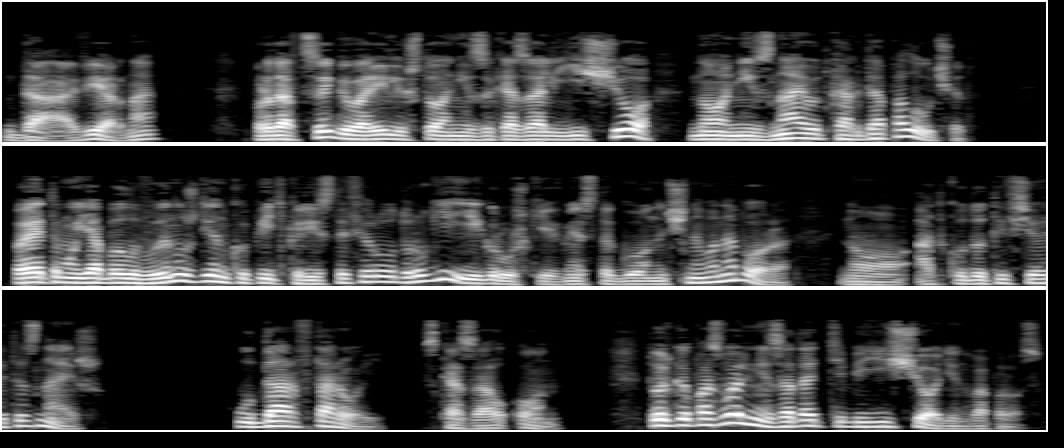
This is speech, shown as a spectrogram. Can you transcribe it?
Да, верно. Продавцы говорили, что они заказали еще, но не знают, когда получат. Поэтому я был вынужден купить Кристоферу другие игрушки вместо гоночного набора. Но откуда ты все это знаешь? Удар второй, сказал он. Только позволь мне задать тебе еще один вопрос.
